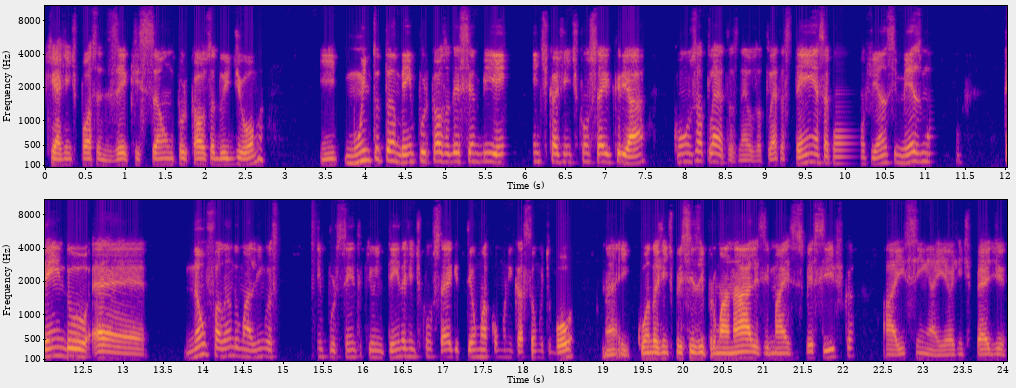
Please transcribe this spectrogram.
que a gente possa dizer que são por causa do idioma, e muito também por causa desse ambiente que a gente consegue criar com os atletas, né? Os atletas têm essa confiança e mesmo tendo, é, não falando uma língua 100% que eu entenda, a gente consegue ter uma comunicação muito boa, né? E quando a gente precisa ir para uma análise mais específica, aí sim, aí a gente pede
